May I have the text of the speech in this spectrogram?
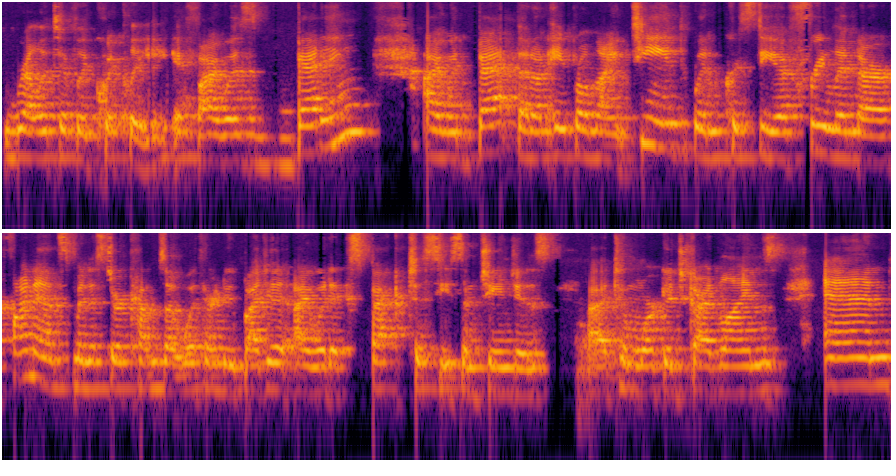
relatively quickly. If I was betting, I would bet that on April 19th, when Chrystia Freeland, our finance minister, comes out with her new budget, I would expect to see some changes uh, to mortgage guidelines and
